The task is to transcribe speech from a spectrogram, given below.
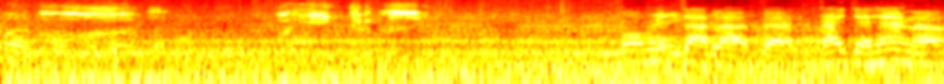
เปิดอ๋อแห้งจัดเลยก็ไม่จัดแหละแต่ใกล้จะแห้งแล้ว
